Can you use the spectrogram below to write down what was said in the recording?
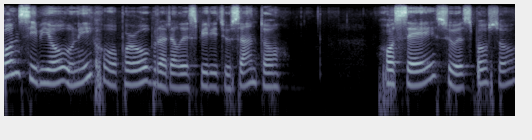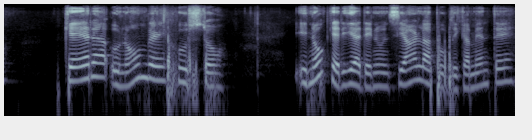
concibió un hijo por obra del Espíritu Santo. José, su esposo, que era un hombre justo y no quería denunciarla públicamente,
